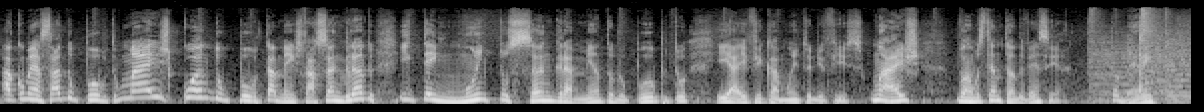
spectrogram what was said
a começar do púlpito. Mas quando o púlpito também está sangrando, e tem muito sangramento no púlpito, e aí fica muito difícil. Mas vamos tentando vencer. Muito bem.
